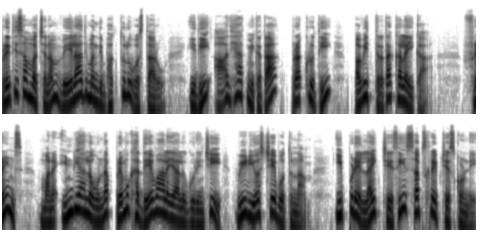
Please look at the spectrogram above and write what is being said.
ప్రతి సంవత్సరం వేలాది మంది భక్తులు వస్తారు. ఇది ఆధ్యాత్మికత ప్రకృతి పవిత్రత కలయిక. ఫ్రెండ్స్ మన ఇండియాలో ఉన్న ప్రముఖ దేవాలయాలు గురించి వీడియోస్ చేయబోతున్నాం. ఇప్పుడే లైక్ చేసి సబ్స్క్రైబ్ చేసుకోండి.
